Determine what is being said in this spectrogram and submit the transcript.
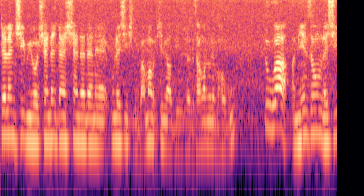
talent ရှိပြီးတော့ Shannon Dan Shannon Dan နဲ့အခုလက်ရှိရှိဘာမှမဖြစ်မြောက်သေးဘူးဆိုတော့ကစားမမျိုးလည်းမဟုတ်ဘူးသူကအမြင့်ဆုံးလက်ရှိ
